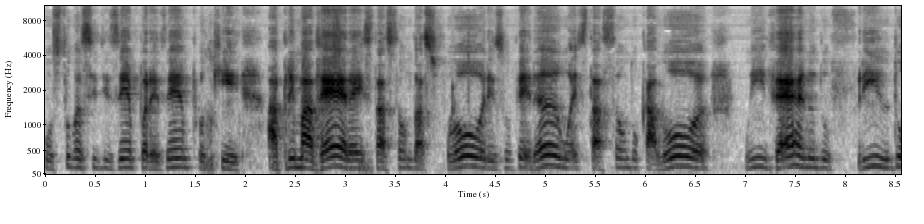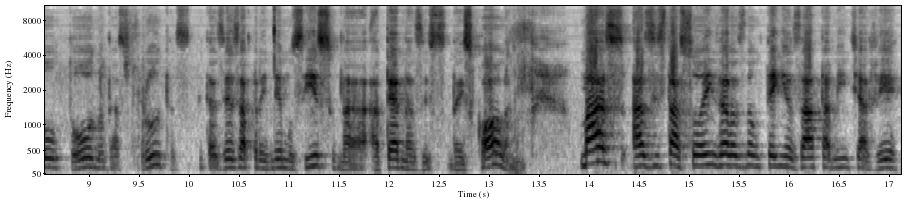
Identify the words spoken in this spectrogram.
costuma-se dizer, por exemplo, que a primavera é a estação das flores, o verão é a estação do calor, o inverno do frio, do outono das frutas. Muitas vezes aprendemos isso na, até nas, na escola. Mas as estações elas não têm exatamente a ver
